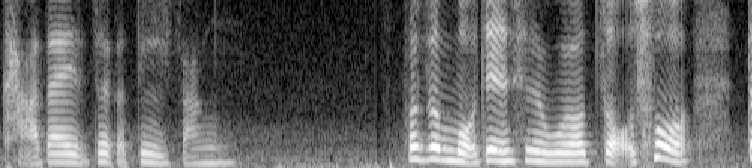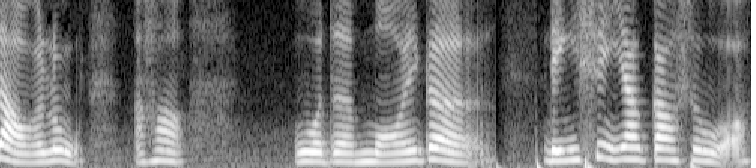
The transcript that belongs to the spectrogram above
卡在这个地方，或者某件事我有走错道路，然后我的某一个灵性要告诉我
